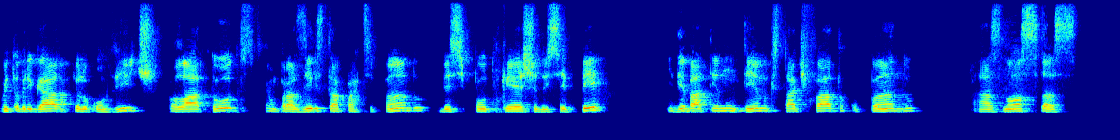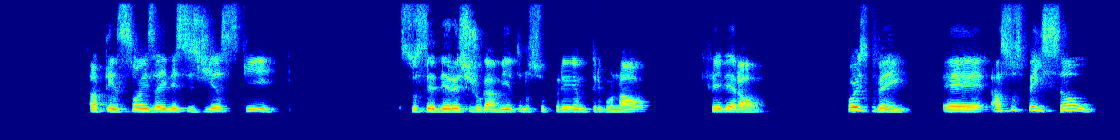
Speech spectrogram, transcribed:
Muito obrigado pelo convite. Olá a todos. É um prazer estar participando desse podcast do ICP e debatendo um tema que está de fato ocupando as nossas atenções aí nesses dias que sucederam esse julgamento no Supremo Tribunal Federal. Pois bem, é, a suspeição,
